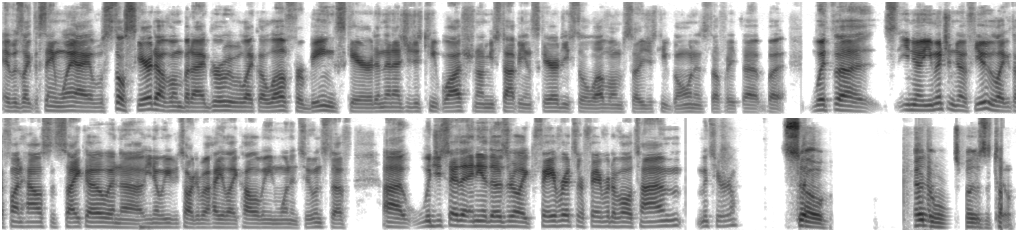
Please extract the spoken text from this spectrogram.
it was like the same way. I was still scared of them, but I grew like a love for being scared. And then as you just keep watching them, you stop being scared. You still love them, so you just keep going and stuff like that. But with the, uh, you know, you mentioned a few like the Fun House and Psycho, and uh, you know, we even talked about how you like Halloween one and two and stuff. Uh, would you say that any of those are like favorites or favorite of all time material? So, supposed to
